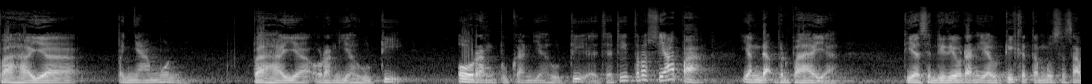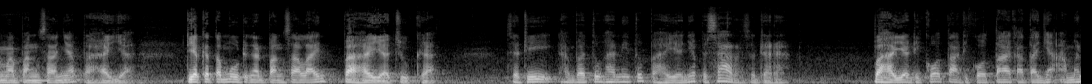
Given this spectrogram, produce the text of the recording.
Bahaya penyamun, bahaya orang Yahudi, orang bukan Yahudi. Ya. Jadi terus siapa yang tidak berbahaya? Dia sendiri orang Yahudi ketemu sesama bangsanya bahaya. Dia ketemu dengan bangsa lain bahaya juga. Jadi hamba Tuhan itu bahayanya besar, saudara. Bahaya di kota, di kota katanya aman,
